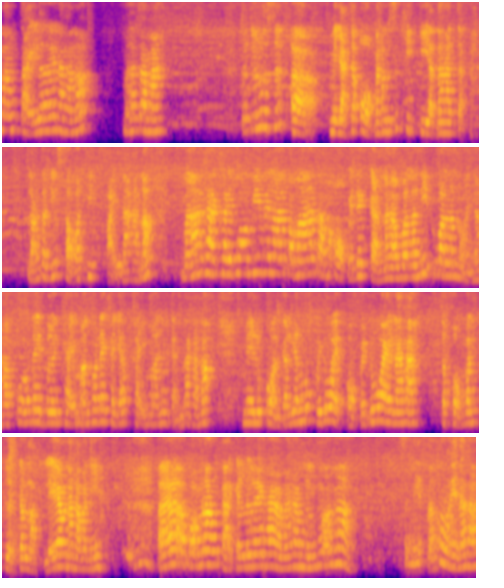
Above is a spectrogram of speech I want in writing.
ำลังใจเลยนะคะเนาะมาจะมาจะจะรู้สึกเอ่อไม่อยากจะออกนะคะรู้สึกขี้เกียจนะคะจะหลังจากยุดเสาร์อาทิตย์ไปนะคะเนาะมาค่ะใครพอมีเวลาก็มาจะมาออกไปด้วยกันนะคะ วันละนิดวันละหน่อยนะคะเพราะได้เบิร์นไขมันเพราะได้ขยับไขมันกันนะคะเนาะเมลูกอ่อนก็เลี้ยงลูกไปด้วยออกไปด้วยนะคะจ้าของวันเกิดก็หลับแล้วนะคะ วันนี้ไปเอาพร้อมร่างกายกันเลยค่ะมาค่ะมึงพ่อค่ะสักนิดสักหน่อยนะคะ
